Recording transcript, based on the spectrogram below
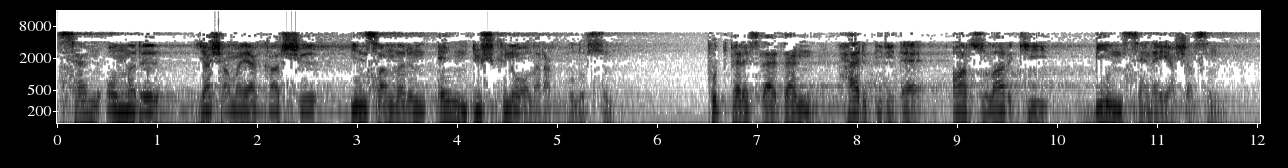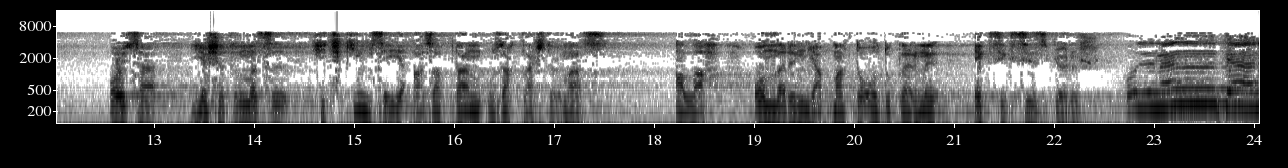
sen onları yaşamaya karşı insanların en düşkünü olarak bulursun. Putperestlerden her biri de arzular ki bin sene yaşasın. Oysa yaşatılması hiç kimseyi azaptan uzaklaştırmaz.'' Allah onların yapmakta olduklarını eksiksiz görür. قُلْ مَنْ كَانَ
